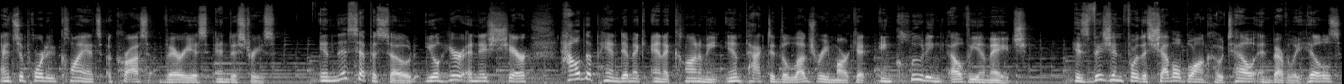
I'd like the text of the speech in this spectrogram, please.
and supported clients across various industries. In this episode, you'll hear Anish share how the pandemic and economy impacted the luxury market, including LVMH, his vision for the Cheval Blanc Hotel in Beverly Hills,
